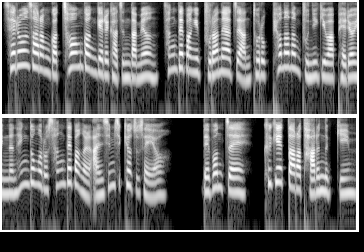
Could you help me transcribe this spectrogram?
새로운 사람과 처음 관계를 가진다면 상대방이 불안해하지 않도록 편안한 분위기와 배려 있는 행동으로 상대방을 안심시켜 주세요. 네 번째, 크기에 따라 다른 느낌.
